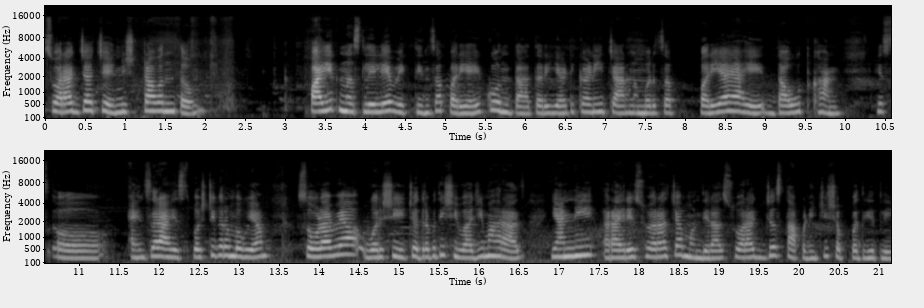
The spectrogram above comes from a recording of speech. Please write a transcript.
स्वराज्याचे निष्ठावंत पायक नसलेल्या व्यक्तींचा पर्याय कोणता? तर या ठिकाणी चार नंबरचा पर्याय आहे दाऊद खान. हे ॲन्सर आहे. स्पष्टीकरण बघूया. सोळाव्या वर्षी छत्रपती शिवाजी महाराज यांनी रायरेश्वराच्या मंदिरात स्वराज्य स्थापनेची शपथ घेतली.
